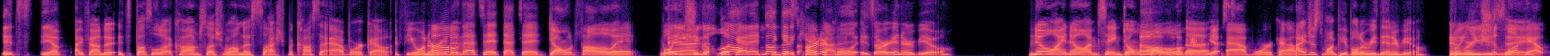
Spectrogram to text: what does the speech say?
it's yep. I found it. It's bustle.com slash wellness slash Mikasa ab workout. If you want to oh, read it. Oh, that's it. That's it. Don't follow it. Well, and, you should go look well, at it. No, this article is our interview. No, I know. I'm saying don't Oh, follow okay, the yes. ab workout. I just want people to read the interview. and but where you should look at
